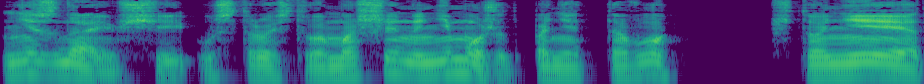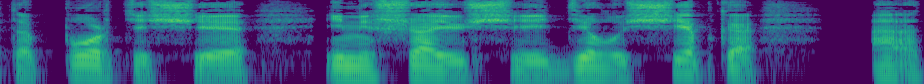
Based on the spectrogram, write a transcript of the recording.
не знающий устройства машины, не может понять того, что не эта портящая и мешающая делу щепка, а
